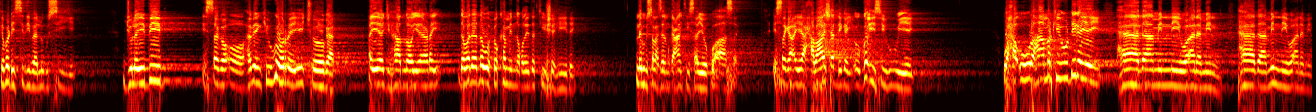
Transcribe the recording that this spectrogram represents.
gabadhii sidii baa lagu siiyey. Julaybiib isaga oo habeenkii ugu horreeyey jooga ayaa jihaad loo yeedhay. Dabadeedna wuxuu ka mid noqday dadkii shahiiday. Nebigu sal ly slam gacantiisa ayuu ku aasay. Isaga ayaa xabaasha dhigay oo go'iisii huwiyey waxa uu lahaa markii uu dhigayey haadaa minii wa ana min haadaa minii wa ana min.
